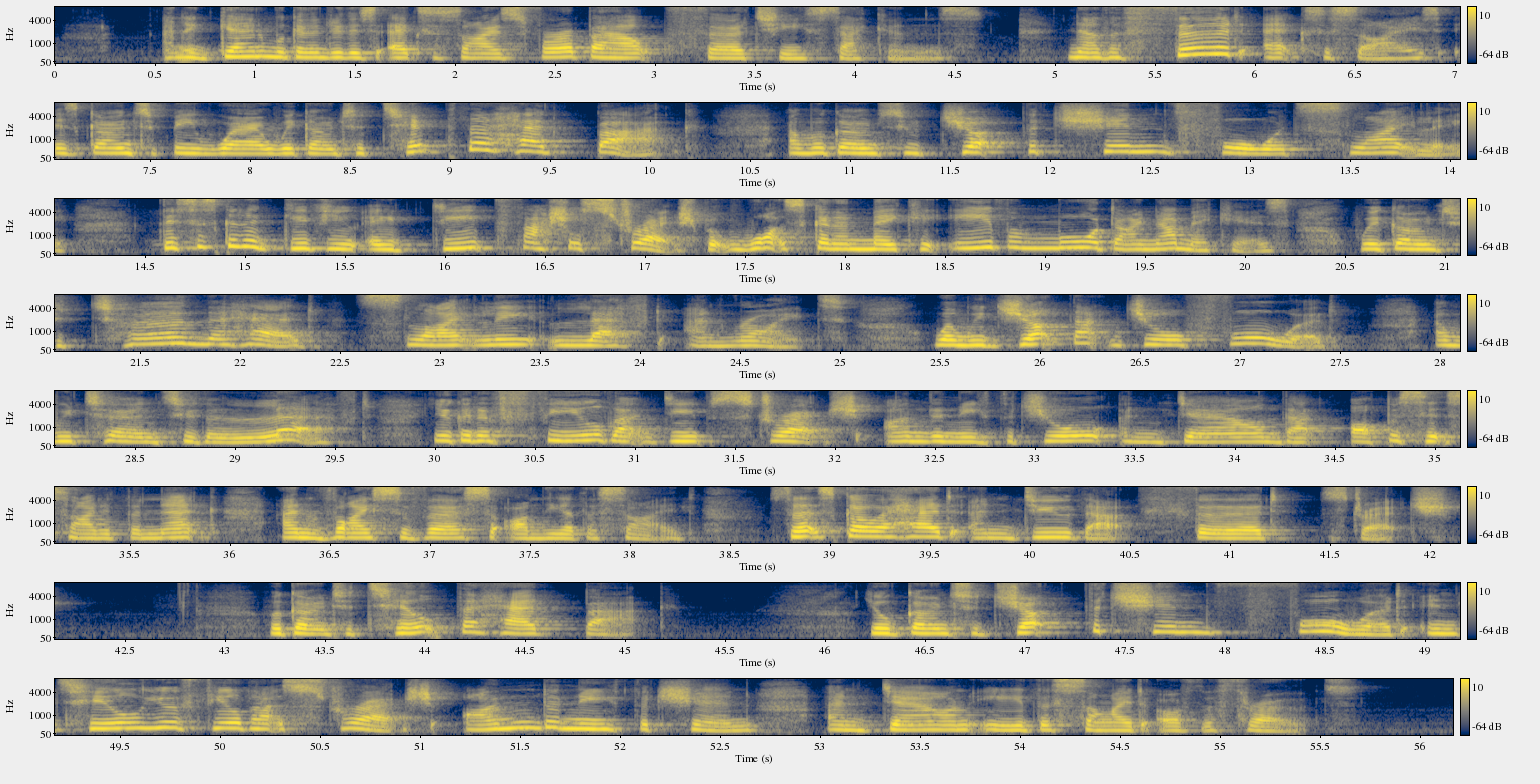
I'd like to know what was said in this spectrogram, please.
And again, we're going to do this exercise for about 30 seconds. Now, the third exercise is going to be where we're going to tip the head back and we're going to jut the chin forward slightly. This is going to give you a deep fascial stretch, but what's going to make it even more dynamic is we're going to turn the head slightly left and right. When we jut that jaw forward and we turn to the left, you're going to feel that deep stretch underneath the jaw and down that opposite side of the neck and vice versa on the other side. So let's go ahead and do that third stretch. We're going to tilt the head back. You're going to jut the chin forward until you feel that stretch underneath the chin and down either side of the throat.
